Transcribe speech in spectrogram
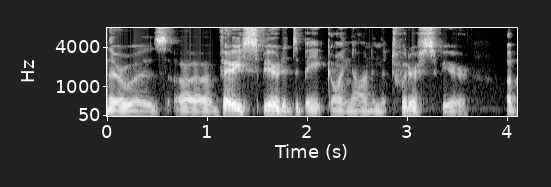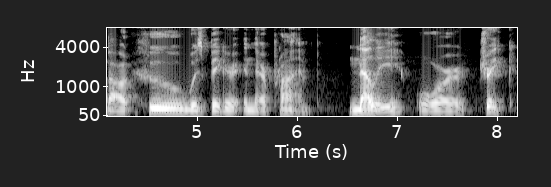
there was a very spirited debate going on in the Twitter sphere about who was bigger in their prime, Nelly or Drake.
